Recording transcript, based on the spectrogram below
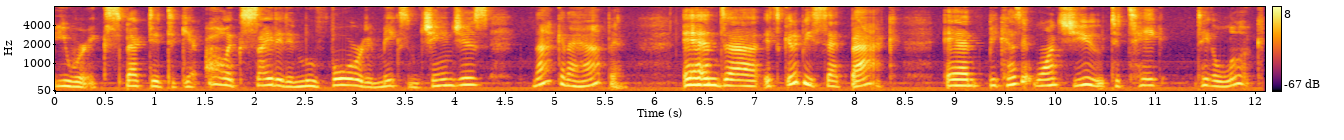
you were expected to get all excited and move forward and make some changes, not going to happen. And uh, it's going to be set back. And because it wants you to take take a look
